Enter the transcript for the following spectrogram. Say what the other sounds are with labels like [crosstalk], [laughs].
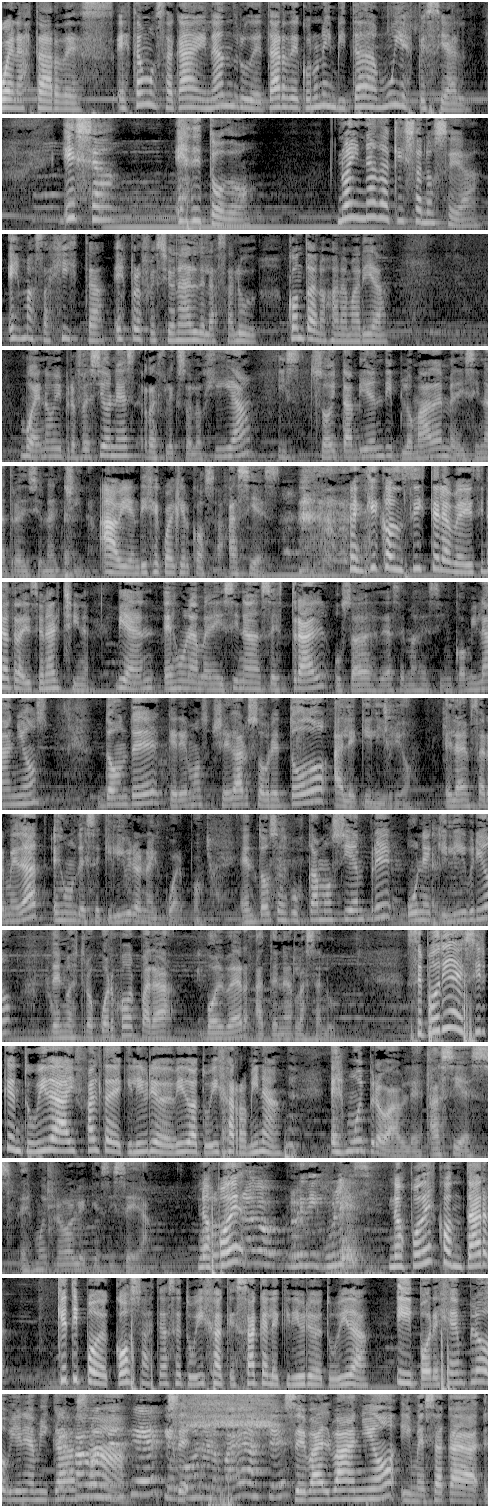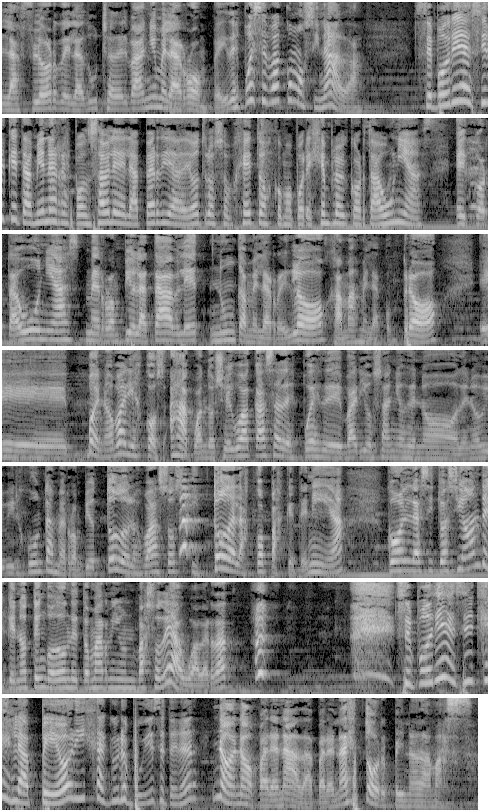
Buenas tardes. Estamos acá en Andrew de tarde con una invitada muy especial. Ella es de todo. No hay nada que ella no sea. Es masajista, es profesional de la salud. Contanos, Ana María. Bueno, mi profesión es reflexología y soy también diplomada en medicina tradicional china. Ah, bien, dije cualquier cosa. Así es. [laughs] ¿En qué consiste la medicina tradicional china? Bien, es una medicina ancestral usada desde hace más de 5.000 años, donde queremos llegar sobre todo al equilibrio. La enfermedad es un desequilibrio en el cuerpo. Entonces buscamos siempre un equilibrio de nuestro cuerpo para volver a tener la salud. ¿Se podría decir que en tu vida hay falta de equilibrio debido a tu hija Romina? Es muy probable, así es. Es muy probable que así sea. ¿Nos podés, ¿Nos podés contar qué tipo de cosas te hace tu hija que saca el equilibrio de tu vida? Y por ejemplo, viene a mi casa, se, se va al baño y me saca la flor de la ducha del baño y me la rompe. Y después se va como si nada. ¿Se podría decir que también es responsable de la pérdida de otros objetos, como por ejemplo el corta uñas? El corta uñas me rompió la tablet, nunca me la arregló, jamás me la compró. Eh, bueno, varias cosas. Ah, cuando llegó a casa después de varios años de no, de no vivir juntas, me rompió todos los vasos y todas las copas que tenía, con la situación de que no tengo dónde tomar ni un vaso de agua, ¿verdad? ¿Se podría decir que es la peor hija que uno pudiese tener? No, no, para nada, para nada, es torpe nada más.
